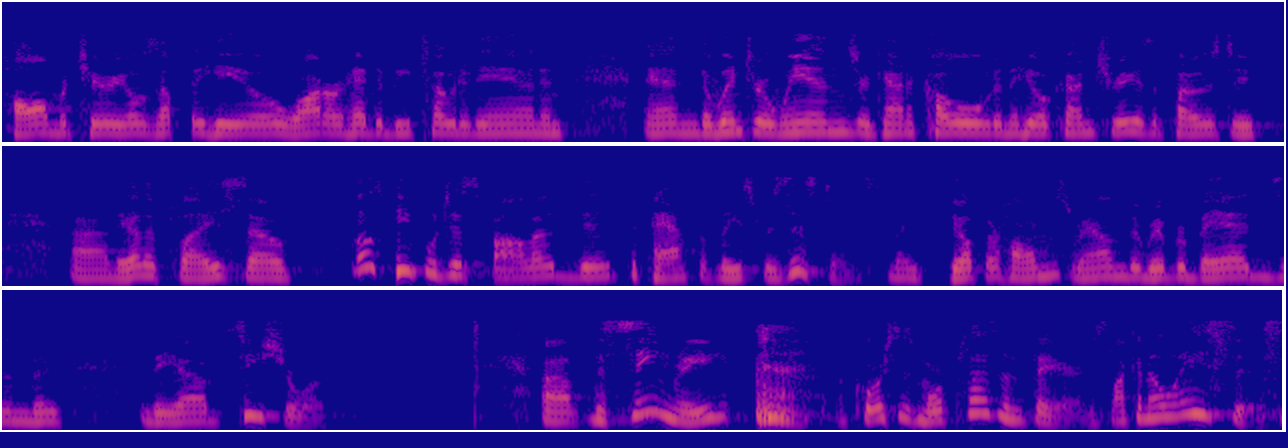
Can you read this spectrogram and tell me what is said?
haul materials up the hill. Water had to be toted in, and and the winter winds are kind of cold in the hill country as opposed to uh, the other place. So most people just followed the the path of least resistance. They built their homes around the riverbeds and the the uh, seashore. Uh, the scenery, of course, is more pleasant there. It's like an oasis.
